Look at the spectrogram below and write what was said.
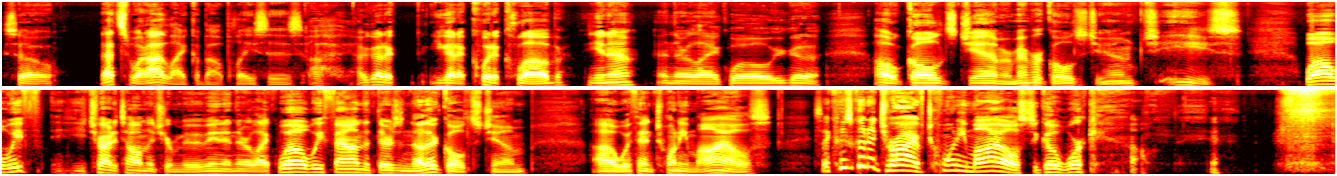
So that's what I like about places. Uh, I gotta, you gotta quit a club, you know, and they're like, "Well, you gotta." Oh, Gold's Gym. Remember Gold's Gym? Jeez. Well, we've you try to tell them that you're moving, and they're like, "Well, we found that there's another Gold's Gym uh, within 20 miles." It's like, who's to drive 20 miles to go work out?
